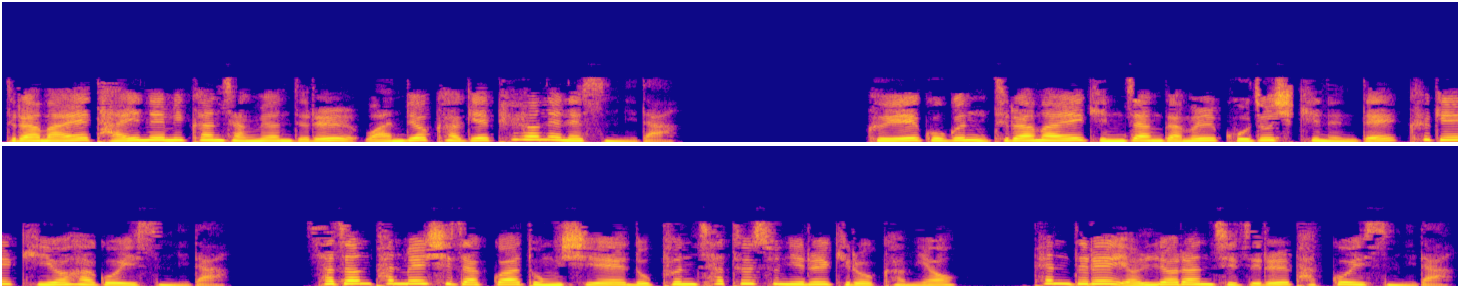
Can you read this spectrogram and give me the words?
드라마의 다이내믹한 장면들을 완벽하게 표현해냈습니다. 그의 곡은 드라마의 긴장감을 고조시키는데 크게 기여하고 있습니다. 사전 판매 시작과 동시에 높은 차트 순위를 기록하며 팬들의 열렬한 지지를 받고 있습니다.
